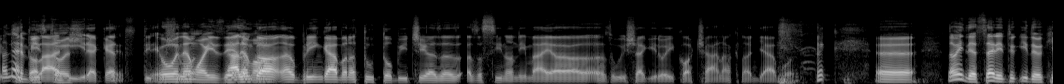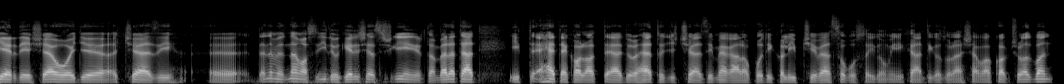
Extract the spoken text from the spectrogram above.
uh, nem talál híreket. Típusú. Jó, nem a izé, nem a... a... bringában a Tutto Bici az, az, az a szinonimája az újságírói kacsának nagyjából. Na mindegy, szerintük időkérdése, hogy a Chelsea, de nem, nem az, hogy időkérdése, ezt is én írtam bele, tehát itt hetek alatt eldőlhet, hogy Chelsea megállapodik a Lipcsével Szoboszai Dominik átigazolásával kapcsolatban.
